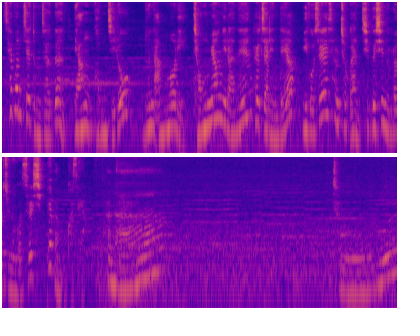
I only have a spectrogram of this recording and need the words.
세 번째 동작은 양 검지로 눈 앞머리 정명이라는 혈자리인데요. 이곳을 3초간 지그시 눌러주는 것을 10회 반복하세요. 하나 둘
